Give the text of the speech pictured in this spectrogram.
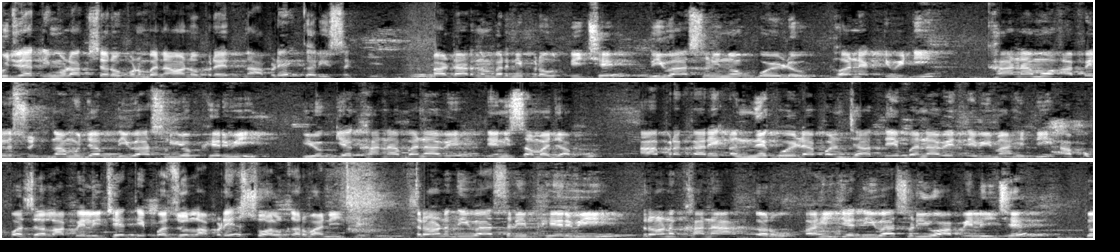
ગુજરાતી મૂળાક્ષરો પણ બનાવવાનો પ્રયત્ન આપણે કરી શકીએ. અઢાર નંબરની પ્રવૃત્તિ છે, દિવાસળીનો કોયડો ફન એક્ટિવિટી ખાનામાં આપેલ સૂચના મુજબ દિવાસળીઓ ફેરવી યોગ્ય ખાના બનાવે તેની સમજ આપો. આ પ્રકારે અન્ય કોયડા પણ જાતે બનાવે તેવી માહિતી આપો. પઝલ આપેલી છે, તે પઝલ આપણે સોલ્વ કરવાની છે. ત્રણ દિવાસળી ફેરવી ત્રણ ખાના કરો. અહીં જે દિવાસળીઓ આપેલી છે, તો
